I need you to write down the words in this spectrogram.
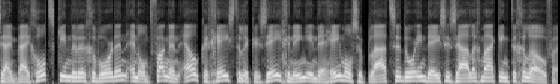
zijn wij Gods kinderen geworden en ontvangen elke geestelijke zegening in de hemelse plaatsen door in deze zaligmaking te geloven.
